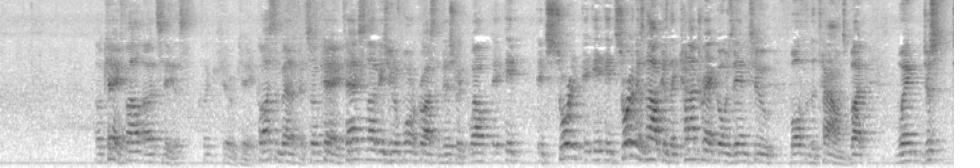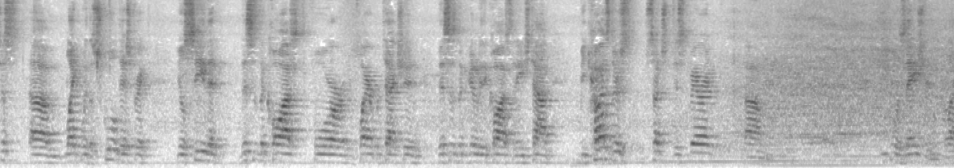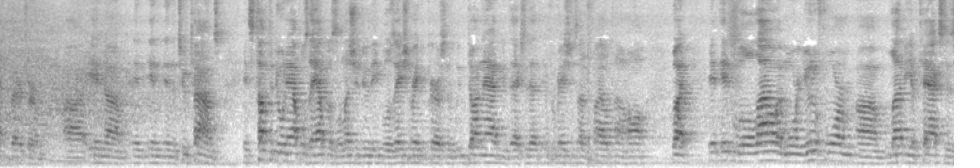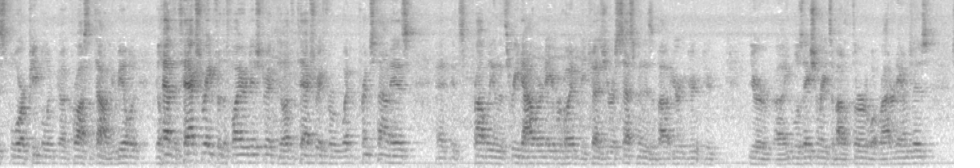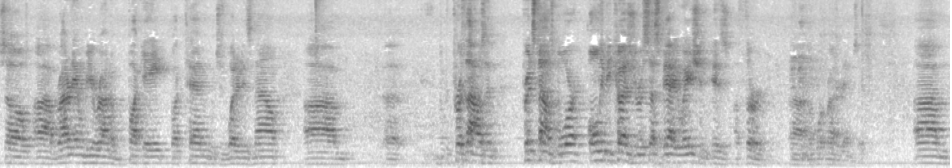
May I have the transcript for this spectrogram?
Okay, file, uh, let's see, let's click, okay, costs and benefits, okay, tax levy is uniform across the district. Well, it, it, it's sort of, it, it sort of is now because the contract goes into both of the towns, but when, just, just, um, like with a school district, you'll see that this is the cost for fire protection, this is gonna be the cost in each town. Because there's such disparate, um, equalization, for lack of a better term, uh, in, um, in, in, in the two towns. It's tough to do an apples to apples unless you do the equalization rate comparison. We've done that, actually that information's on file town hall. But it, it will allow a more uniform um, levy of taxes for people across the town. You'll be able to, you'll have the tax rate for the fire district, you'll have the tax rate for what Princetown is, it's probably in the three dollar neighborhood because your assessment is about, your, your, your, your uh, equalization rate's about a third of what Rotterdam's is. So uh, Rotterdam would be around a buck eight, buck ten, which is what it is now, um, uh, per thousand. Princetown's more, only because your assessed valuation is a third of what Rotterdam's is. Um,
